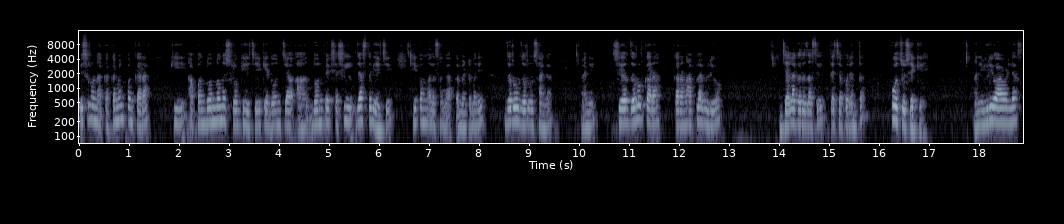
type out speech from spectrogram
विसरू नका. कमेंट पण करा की आपण दोन दोनच श्लोक घ्यायचे की दोनच्या दोनपेक्षा शिल जास्त घ्यायचे हे पण मला सांगा. कमेंटमध्ये जरूर जरूर सांगा. आणि शेअर जरूर करा कारण आपला व्हिडिओ ज्याला गरज असेल त्याच्यापर्यंत पोचू शकेल. आणि व्हिडिओ आवडल्यास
